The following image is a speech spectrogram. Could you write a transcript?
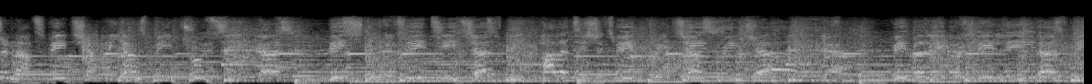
astronauts, be champions, be truth seekers. Be students, be teachers, be politicians, be preachers. Yeah. yeah. Be believers, be leaders, be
